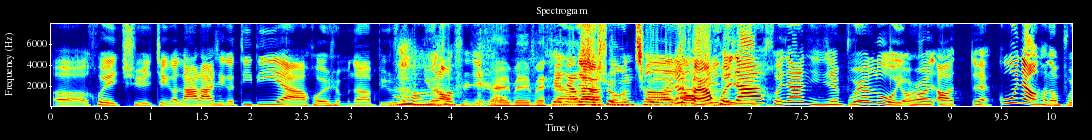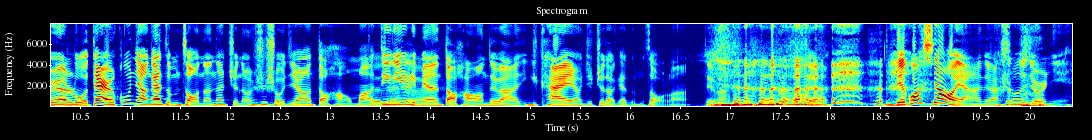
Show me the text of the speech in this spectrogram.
呃，会去这个拉拉这个滴滴呀、或者什么的，比如说女老师这种。没没没，天天对在顺风车就反正回家回家你这不认路，有时候啊对，姑娘可能不认路，但是姑娘该怎么走呢？那只能是手机上导航嘛，对对对滴滴里面导航对吧？一开然后就知道该怎么走了，对吧？对，你别光笑呀，对吧？说的就是你。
